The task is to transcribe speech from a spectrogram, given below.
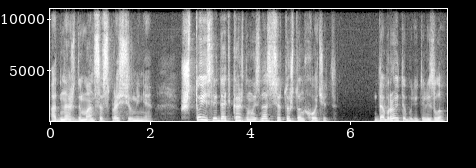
однажды Мансов спросил меня, что если дать каждому из нас все то, что он хочет? Добро это будет или зло?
